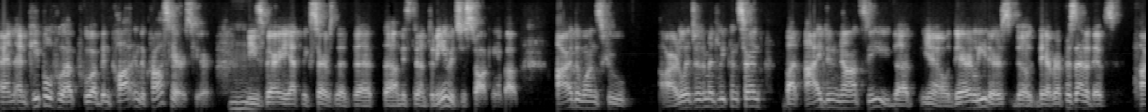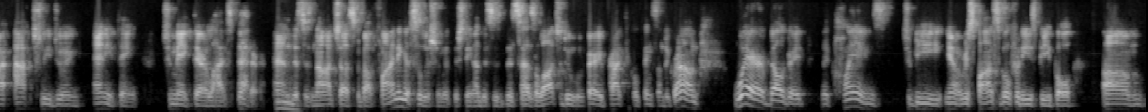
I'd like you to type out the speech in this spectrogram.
and, and people who have who have been caught in the crosshairs here, mm-hmm. these very ethnic Serbs that, that uh, Mr. Antonijevic is talking about, are the ones who are legitimately concerned, but I do not see that you know their leaders, the, their representatives, are actually doing anything to make their lives better. And mm. this is not just about finding a solution with Pristina. This is this has a lot to do with very practical things on the ground, where Belgrade, that claims to be you know responsible for these people, um,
